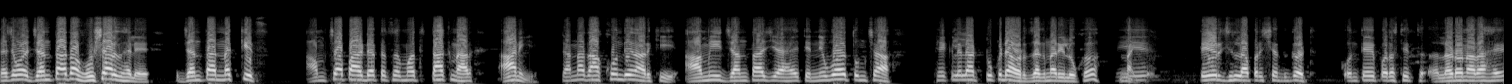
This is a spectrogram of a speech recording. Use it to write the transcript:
त्याच्यामुळे जनता आता हुशार झाली जनता नक्कीच आमच्या पारड्यात त्याचं मत टाकणार आणि त्यांना दाखवून देणार की आम्ही जनता जी आहे ते निव्वळ तुमच्या फेकलेल्या तुकड्यावर जगणारी लोक नाही. तेर जिल्हा परिषद गट कोणत्याही परिस्थितीत लढवणार आहे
